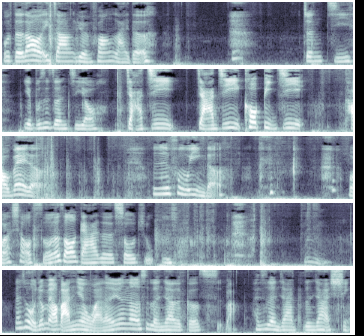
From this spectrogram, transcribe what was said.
我得到了一张远方来的 真机，也不是真机哦，假机，假机，抠笔机，拷贝的，这是复印的，我要笑死！我那时候给他这个馊主意，嗯，但是我就没有把它念完了，因为那个是人家的歌词吧，还是人家人家的信。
